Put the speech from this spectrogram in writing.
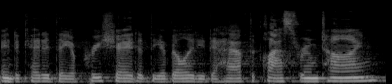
indicated they appreciated the ability to have the classroom time.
